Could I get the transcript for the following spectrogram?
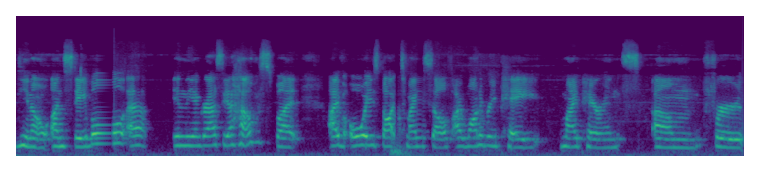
you know unstable at, in the Ingrassia house but i've always thought to myself i want to repay my parents um, for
